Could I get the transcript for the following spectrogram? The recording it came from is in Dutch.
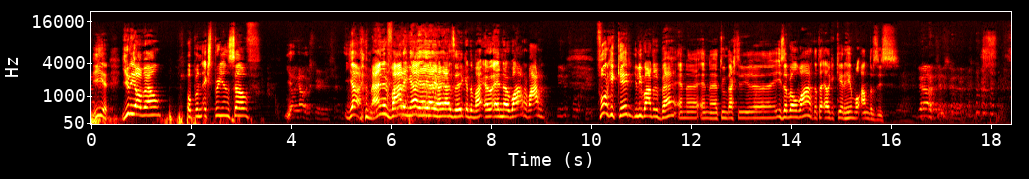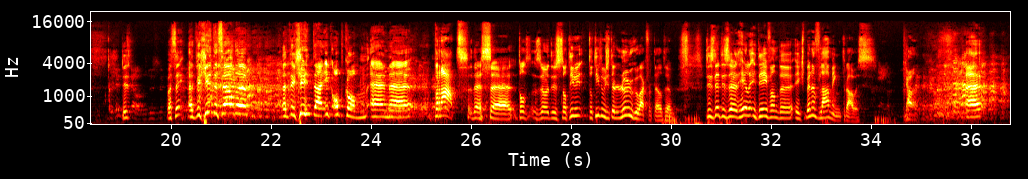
Hier. Jullie al wel? Op een experience zelf? Ja, jouw experience. Ja, mijn ervaring. Ja, ja, ja, ja, ja zeker. Eh, en uh, waar, waar? Vorige keer, jullie waren erbij en, uh, en uh, toen dachten jullie, is dat wel waar dat dat elke keer helemaal anders is? Ja, het is. Dus, het begint hetzelfde. Het begint dat ik opkom en praat. Dus, tot, zo, dus tot, hier, tot is het een leugen wat ik verteld heb. Dus dit is het hele idee van de. Ik ben een Vlaming trouwens. Ja.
